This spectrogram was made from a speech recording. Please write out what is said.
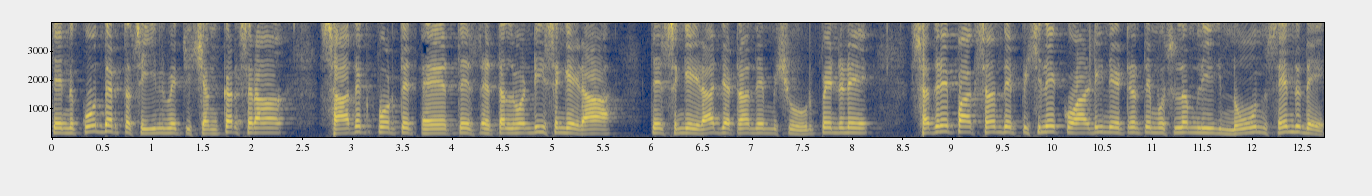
ਤੇ ਨਕੋਦਰ ਤਹਿਸੀਲ ਵਿੱਚ ਸ਼ੰਕਰ ਸਰਾਂ, ਸਾਦਕਪੁਰ ਤੇ ਤੇ ਤਲਵੰਡੀ ਸੰਘੇੜਾ ਤੇ ਸੰਘੇੜਾ ਜੱਟਾਂ ਦੇ ਮਸ਼ਹੂਰ ਪਿੰਡ ਨੇ। ਸਦਰੇ ਪਾਕਿਸਤਾਨ ਦੇ ਪਿਛਲੇ ਕੋਆਰਡੀਨੇਟਰ ਤੇ ਮੁਸਲਿਮ ਲੀਗ ਨੂਨ ਸਿੰਧ ਦੇ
